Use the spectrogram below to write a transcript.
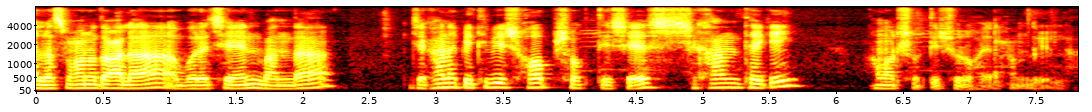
আল্লাহ তাআলা বলেছেন, বান্দা, যেখানে পৃথিবীর সব শক্তি শেষ, সেখান থেকেই আমার শক্তি শুরু হয়, আলহামদুলিল্লাহ।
